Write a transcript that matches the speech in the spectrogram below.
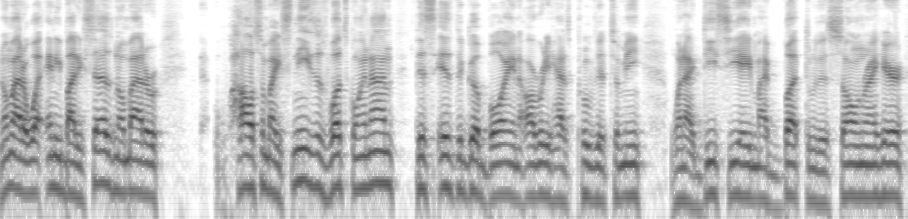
no matter what anybody says, no matter how somebody sneezes, what's going on. This is the good boy and already has proved it to me when I DCA'd my butt through this zone right here.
